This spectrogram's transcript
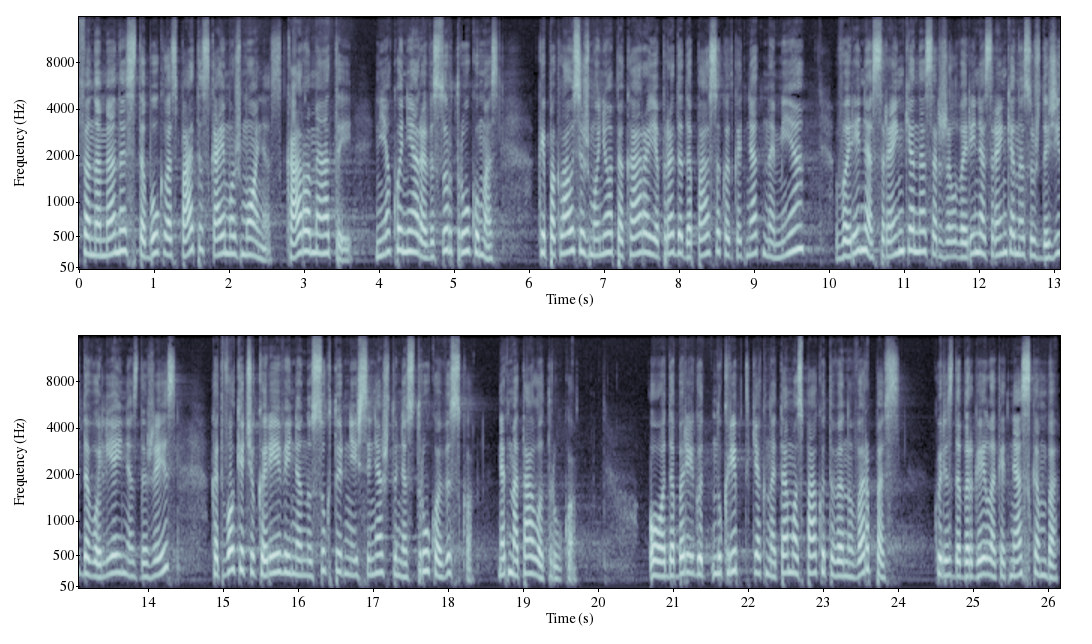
fenomenas, stebuklas patys kaimo žmonės. Karo metai, nieko nėra, visur trūkumas. Kai paklausi žmonių apie karą, jie pradeda pasakot, kad net namie varinės rankenas ar žalvarinės rankenas uždažydavo liejinės dažais, kad vokiečių kareiviai nenusuktų ir neišsineštų, nes trūko visko, net metalo trūko. O dabar jeigu nukrypt kiek nuo temos pakutuvenų varpas, kuris dabar gaila, kad neskamba,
